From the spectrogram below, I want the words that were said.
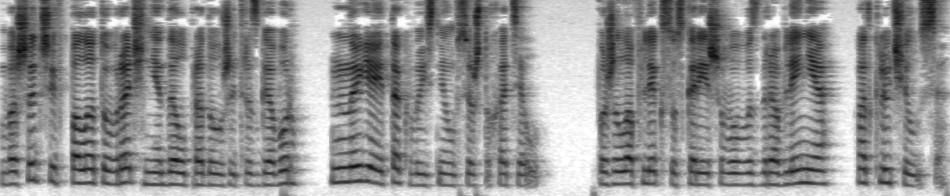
Вошедший в палату врач не дал продолжить разговор, но я и так выяснил все, что хотел. Пожелав Лексу скорейшего выздоровления, отключился.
